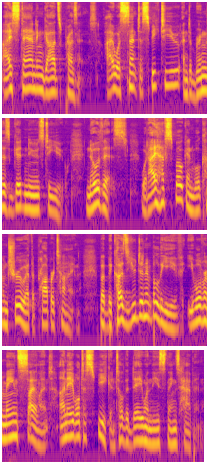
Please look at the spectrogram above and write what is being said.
I stand in God's presence. I was sent to speak to you and to bring this good news to you. Know this what I have spoken will come true at the proper time. But because you didn't believe, you will remain silent, unable to speak until the day when these things happen.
